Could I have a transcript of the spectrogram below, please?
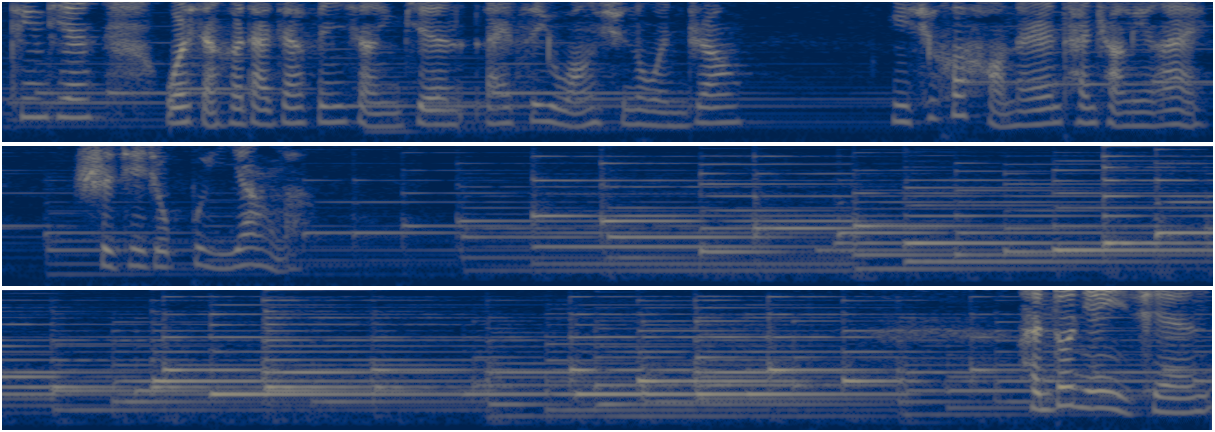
今天我想和大家分享一篇来自于王洵的文章：你去和好男人谈场恋爱，世界就不一样了。很多年以前，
